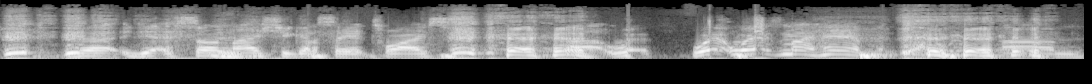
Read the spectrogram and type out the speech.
the, yeah. It's so nice. You got to say it twice. Uh, where, where's my hammer? Yeah. Um,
